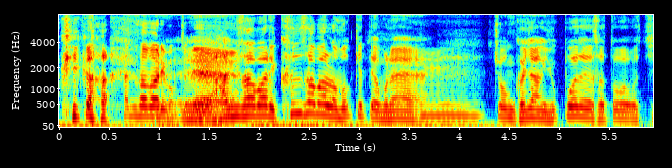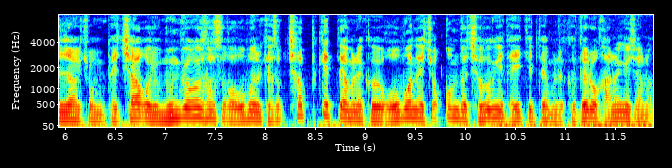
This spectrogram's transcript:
그러니까 한 사발이 먹죠. 예, 한 사발이 큰 사발로 먹기 때문에 음, 좀 그냥 6번에서 또 진짜 좀 배치하고 문병현 선수가 5번을 계속 쳤기 때문에 그 5번에 조금 더 적응이 돼 있기 때문에 그대로 가는 게 저는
